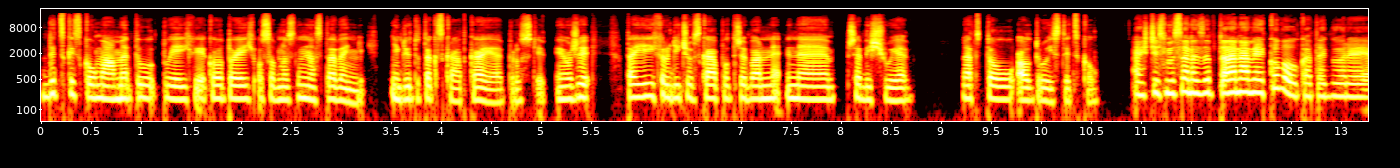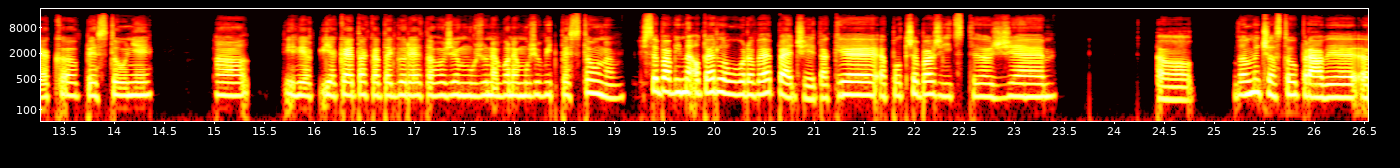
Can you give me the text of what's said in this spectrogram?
vždycky zkoumáme tu, tu jejich, jako to jejich osobnostní nastavení. Někdy to tak zkrátka je prostě. Jo, že ta jejich rodičovská potřeba ne, nepřevyšuje nad tou altruistickou. A ještě jsme se nezeptali na věkovou kategorii, jak eh, pěstouni, a jak, jaká je ta kategorie toho, že můžu nebo nemůžu být pěstounem. Když se bavíme o té dlouhodobé péči, tak je potřeba říct, že uh, velmi často právě uh,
